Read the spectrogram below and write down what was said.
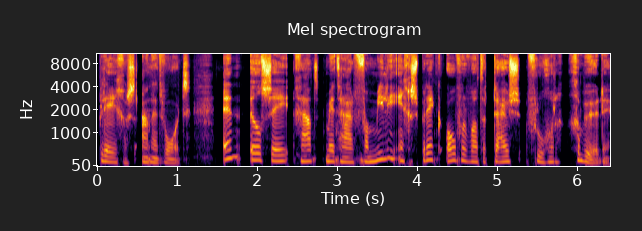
plegers aan het woord. En Ulse gaat met haar familie in gesprek over wat er thuis vroeger gebeurde.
